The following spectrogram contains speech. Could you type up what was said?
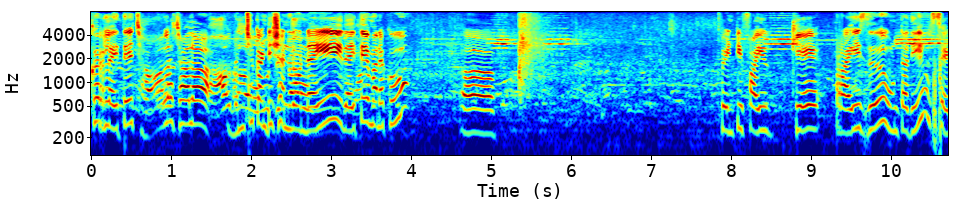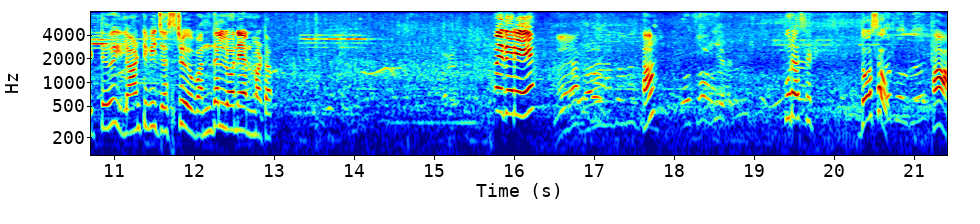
కుక్కర్లు అయితే చాలా చాలా మంచి కండిషన్లో ఉన్నాయి ఇదైతే మనకు ట్వంటీ ఫైవ్ కే ప్రైజ్ ఉంటుంది సెట్ ఇలాంటివి జస్ట్ వందల్లోనే అనమాట दे रहे हैं हाँ पूरा सेट दो सौ हाँ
